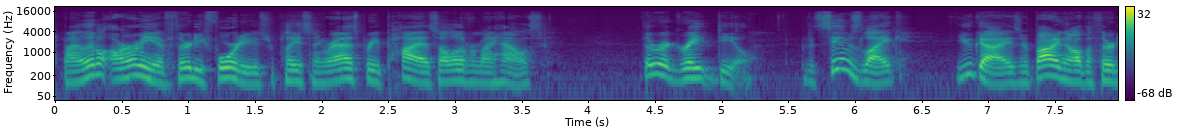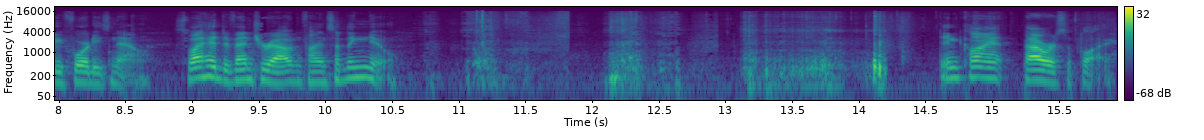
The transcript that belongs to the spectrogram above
to my little army of 3040s replacing Raspberry Pis all over my house, they're a great deal. But it seems like you guys are buying all the 3040s now, so I had to venture out and find something new. Thin client power supply.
